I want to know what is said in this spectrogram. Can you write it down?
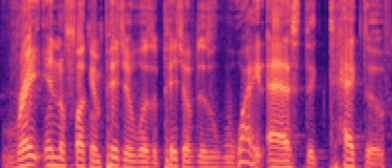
right in the fucking picture was a picture of this white ass detective.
